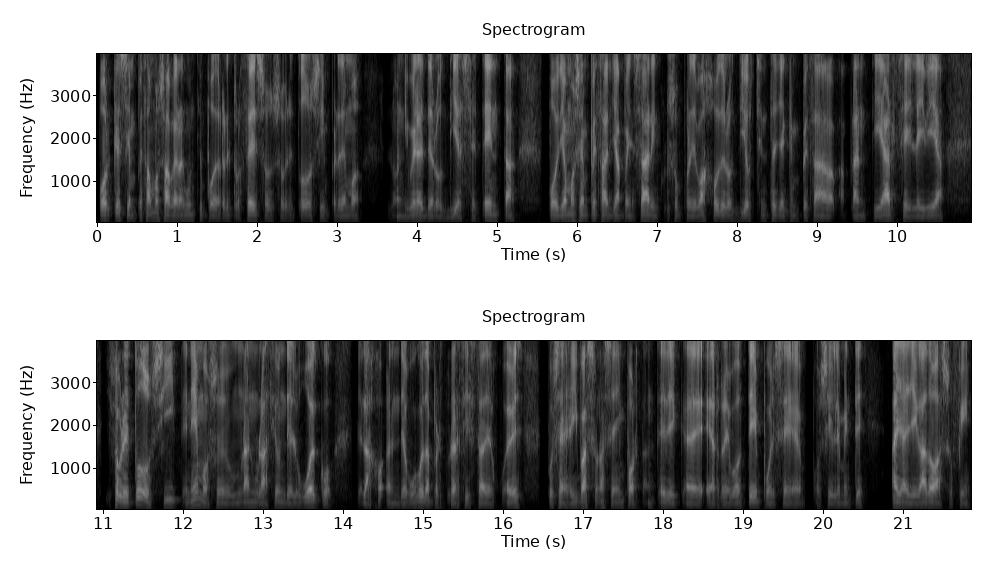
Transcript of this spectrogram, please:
porque si empezamos a ver algún tipo de retroceso, sobre todo si perdemos los niveles de los 10.70, podríamos empezar ya a pensar incluso por debajo de los 10.80 ya que empieza a plantearse la idea y sobre todo si tenemos eh, una anulación del hueco de la, del hueco de apertura alcista del jueves, pues ahí va a ser una señal importante de que el rebote pues eh, posiblemente haya llegado a su fin.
